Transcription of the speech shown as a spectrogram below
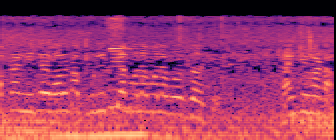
আপনার নিজের ভালোটা পুলিশকে বলে বলে বলতে হচ্ছে। থ্যাংক ইউ ম্যাডাম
